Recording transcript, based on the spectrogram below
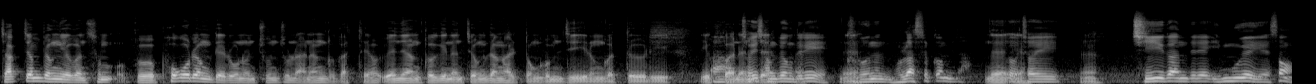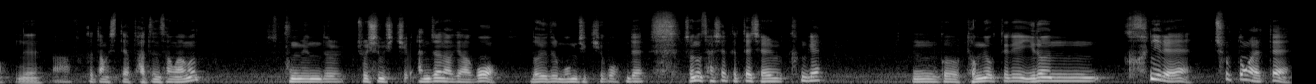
작전 병력은 스- 그 포고령대로는 준수를 안 한 것 같아요. 왜냐하면 거기는 정당 활동 금지 이런 것들이 있고 아, 하는데 저희 장병들이 그거는 몰랐을 겁니다. 네, 그 예. 저희 네. 지휘관들의 임무에 의해서 네. 아, 그 당시 때 받은 상황은 국민들 조심시키고 안전하게 하고 너희들 몸 지키고 근데 저는 사실 그때 제일 큰게 음, 그 병력들이 이런 큰 일에 출동할 때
